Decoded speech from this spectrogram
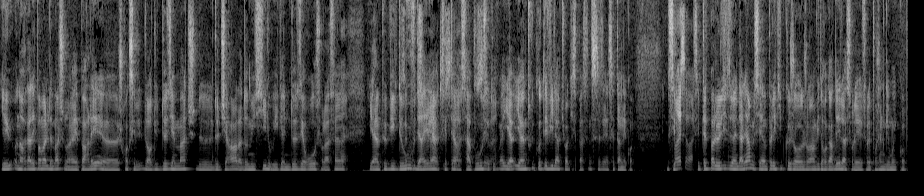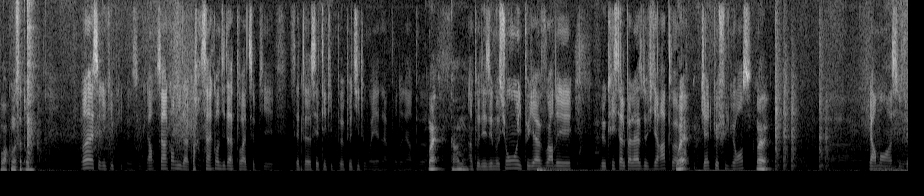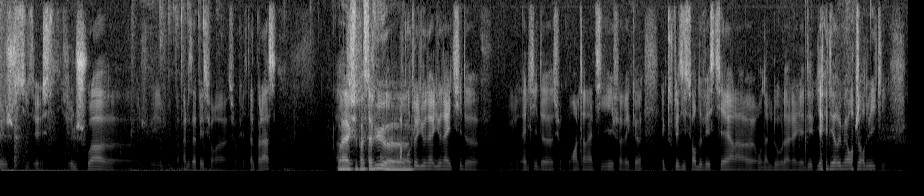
Il y a eu, on a regardé pas mal de matchs, on en avait parlé. euh, je crois que c'est lors du deuxième match de, de Gerrard à domicile où il gagne 2-0 sur la fin. Ouais. Il y a un public de Ça ouf derrière, etc. Ça pousse et tout. Ouais, Il y, a, il y a un truc côté Villa, tu vois, qui se passe cette année, quoi. C'est Ouais, peut-être pas le lead de l'année dernière, mais c'est un peu l'équipe que j'aurais envie de regarder là sur les, sur les prochaines Game Week quoi, pour voir comment ça tourne. Ouais, c'est l'équipe qui peut. C'est un candidat, quoi. C'est un candidat pour être ce petit, cette, euh, cette équipe euh, petite ou moyenne là, pour donner un peu, Ouais, carrément. un peu des émotions. Il peut y avoir des. Le Crystal Palace de Vieira peut Ouais. avoir quelques fulgurances. Ouais. Clairement, hein, si j'ai si si le choix, euh, je, vais, je vais pas mal zapper sur, euh, sur Crystal Palace. Ouais, Euh, je sais pas si t'as vu. euh, Par contre, le Uni- United, euh, le United euh, sur courant alternatif, avec, euh, avec toutes les histoires de vestiaire, là, euh, Ronaldo, là, il y, a des- il y a des rumeurs aujourd'hui qui,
